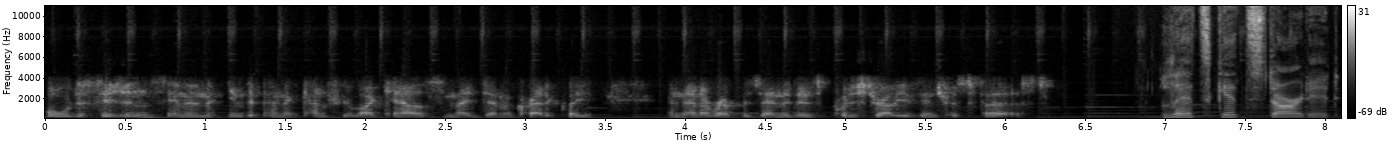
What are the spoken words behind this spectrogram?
all decisions in an independent country like ours are made democratically and that our representatives put Australia's interests first. Let's get started.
